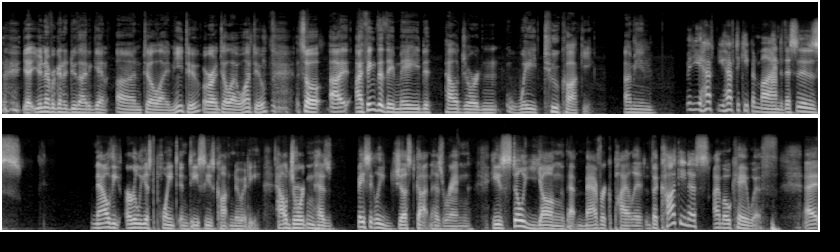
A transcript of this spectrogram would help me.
yeah, you're never going to do that again until I need to or until I want to. So I I think that they made Hal Jordan way too cocky. I mean, But you have you have to keep in mind this is now the earliest point in DC's continuity. Hal Jordan has basically just gotten his ring. He's still young, that Maverick pilot. The cockiness I'm okay with. Uh,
